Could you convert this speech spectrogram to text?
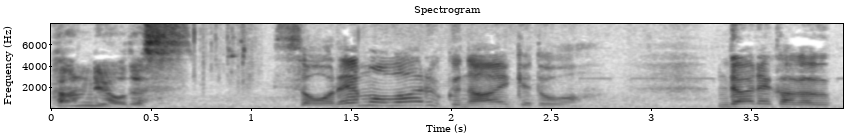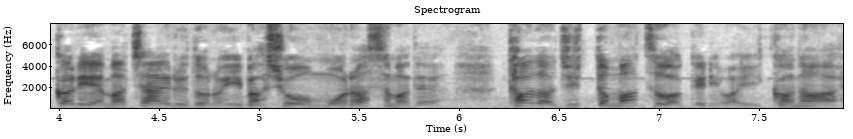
完了です。それも悪くないけど誰かがうっかりエマ・チャイルドの居場所を漏らすまでただじっと待つわけにはいかない。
